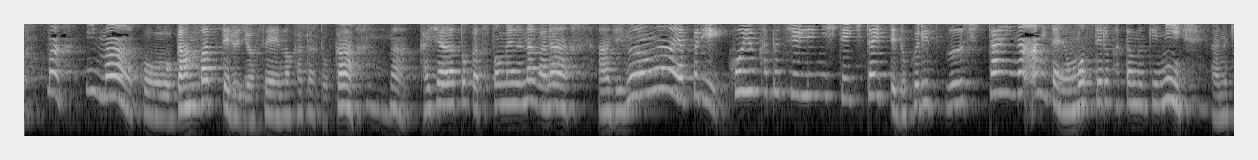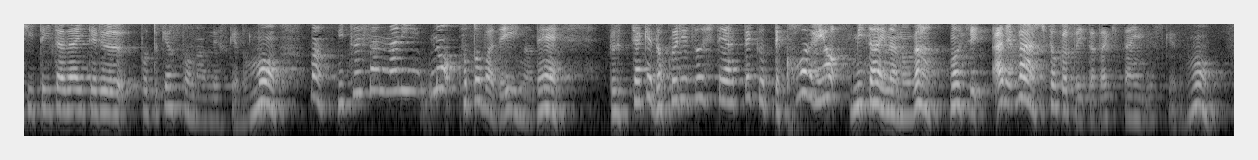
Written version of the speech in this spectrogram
今こう頑張ってる女性の方とか、まあ、会社とか勤めながらあ自分はやっぱりこういう形にしていきたいって独立したいなみたいに思ってる方向けにあの聞いていただいてるポッドキャストなんですけども、まあ、三井さんなりの言葉でいいのでぶっちゃけ独立してやってくってこうだよみたいなのがもしあれば一言いただきたいんですけども。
